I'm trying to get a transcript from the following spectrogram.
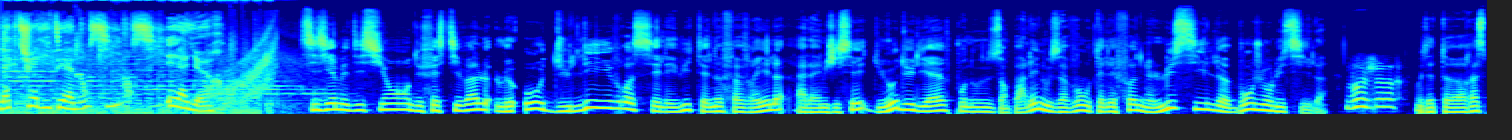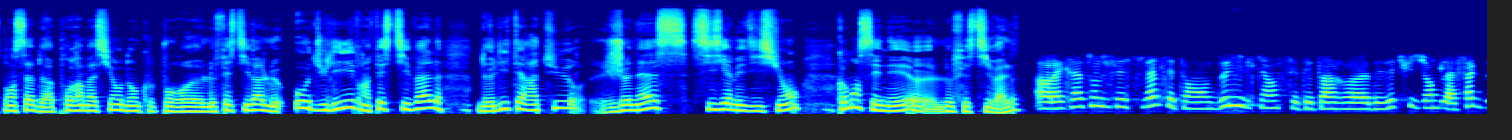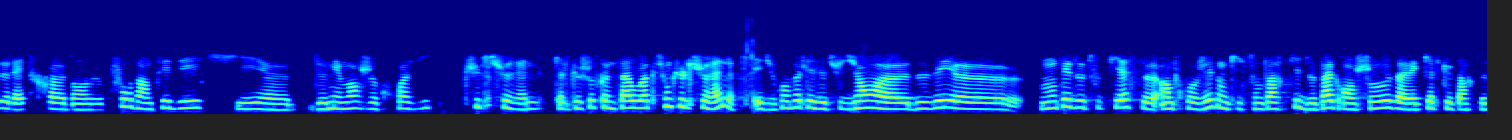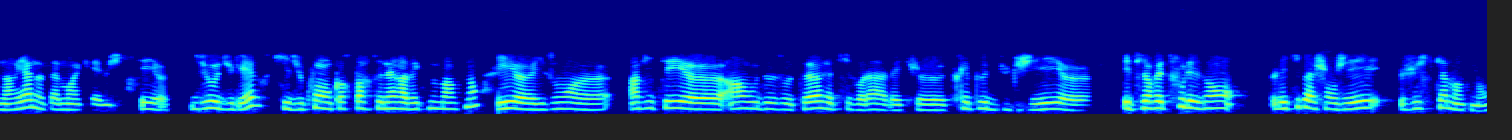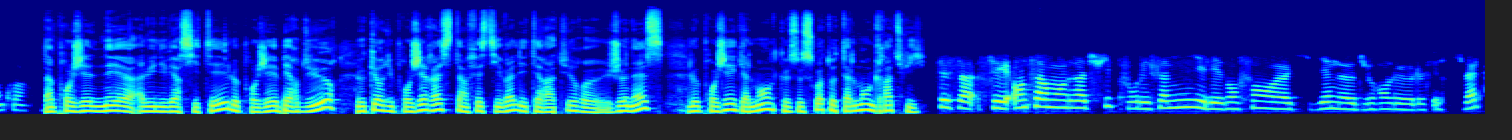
L'actualité à Nancy, et ailleurs. Sixième édition du festival Le Haut du Livre, c'est les 8 et 9 avril à la MJC du Haut du Lièvre. Pour nous en parler, nous avons au téléphone Lucille. Bonjour Lucille. Bonjour. Vous êtes euh, responsable de la programmation donc pour euh, le festival Le Haut du Livre, un festival de littérature jeunesse, sixième édition. Comment s'est né euh, le festival? Alors la création du festival, c'était en 2015. C'était par des étudiants de la fac de lettres dans le cours d'un TD qui est de mémoire, je crois, vie culturelle, quelque chose comme ça, ou action culturelle. Et du coup, en fait, les étudiants euh, devaient euh, monter de toutes pièces euh, un projet. Donc, ils sont partis de pas grand-chose, avec quelques partenariats, notamment avec la MJC du Haut-du-Lièvre, qui est du coup encore partenaire avec nous maintenant. Et ils ont invité un ou deux auteurs, et puis voilà, avec très peu de budget. et puis, en fait, tous les ans, l'équipe a changé jusqu'à maintenant. quoi. D'un projet né à l'université, le projet perdure. Le cœur du projet reste un festival littérature euh, jeunesse. Le projet également que ce soit totalement gratuit. C'est ça, c'est entièrement gratuit pour les familles et les enfants euh, qui viennent euh, durant le festival.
